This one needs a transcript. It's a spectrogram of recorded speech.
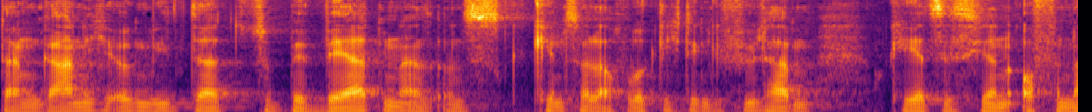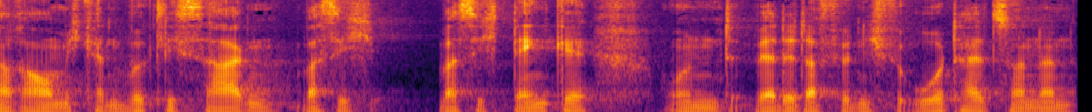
dann gar nicht irgendwie dazu bewerten. Also das Kind soll auch wirklich den Gefühl haben, okay, jetzt ist hier ein offener Raum, ich kann wirklich sagen, was ich, was ich denke und werde dafür nicht verurteilt, sondern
